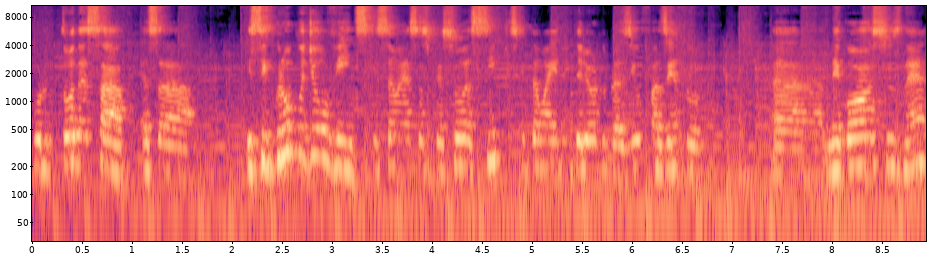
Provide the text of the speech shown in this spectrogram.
por toda essa essa esse grupo de ouvintes que são essas pessoas simples que estão aí no interior do Brasil fazendo uh, negócios, né,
